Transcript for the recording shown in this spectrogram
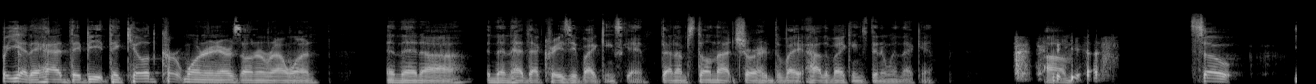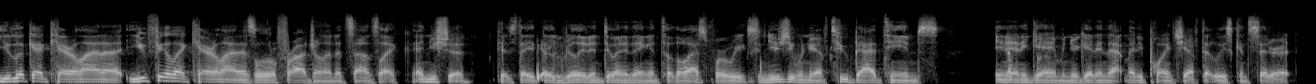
but yeah, they had they beat they killed Kurt Warner in Arizona in round one, and then uh and then had that crazy Vikings game. That I'm still not sure how the, how the Vikings didn't win that game. Um, yes. So you look at Carolina, you feel like Carolina is a little fraudulent, it sounds like, and you should because they, yeah. they really didn't do anything until the last four weeks. And usually, when you have two bad teams in any game and you're getting that many points, you have to at least consider it.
